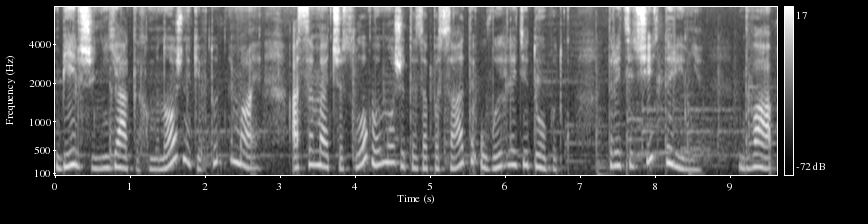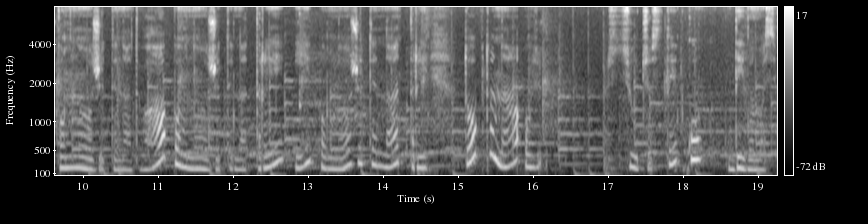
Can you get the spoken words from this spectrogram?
Більше ніяких множників тут немає, а саме число ви можете записати у вигляді добутку. 36 дорівнює 2 помножити на 2, помножити на 3 і помножити на 3. Тобто на ось цю частинку дивимось.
